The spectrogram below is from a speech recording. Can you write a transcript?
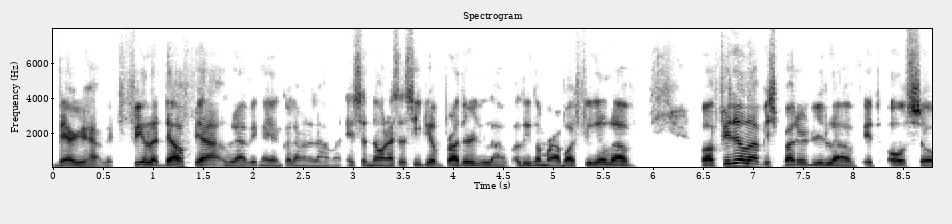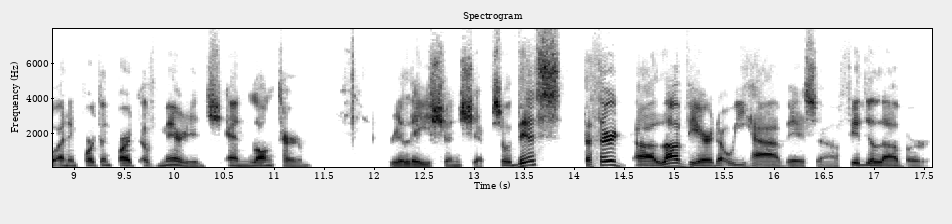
there you have it. Philadelphia, grabe ngayon ko lang nalaman, is known as a city of brotherly love. A little more about filial love. Well, filial love is brotherly love. It's also an important part of marriage and long-term relationship. So this the third uh, love here that we have is uh, filial love or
